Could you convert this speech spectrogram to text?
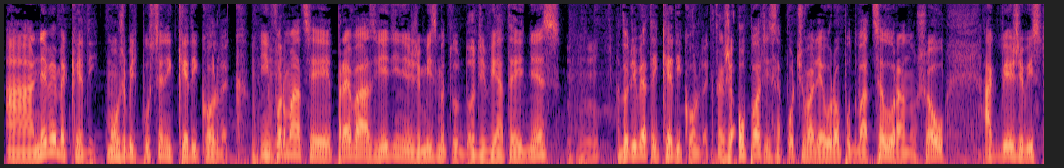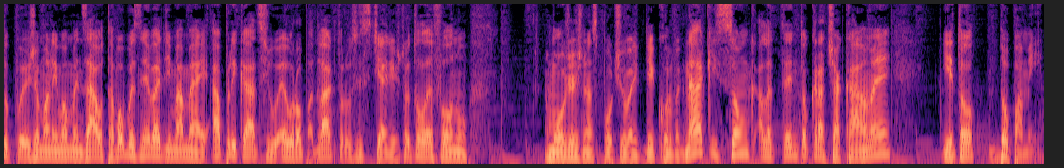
a nevieme kedy. Môže byť pustený kedykoľvek. Informácie je pre vás jedine, že my sme tu do 9. dnes a do 9. kedykoľvek. Takže oplatí sa počúvať Európu 2 celú rannú show. Ak vieš, že vystupuješ o malý moment z auta, vôbec nevadí, máme aj aplikáciu Európa 2, ktorú si stiahneš do telefónu. Môžeš nás počúvať kdekoľvek. Na aký song, ale tentokrát čakáme, je to dopamín.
